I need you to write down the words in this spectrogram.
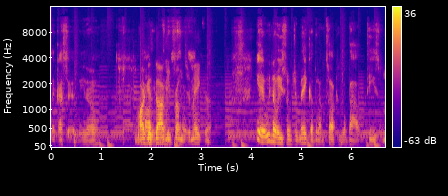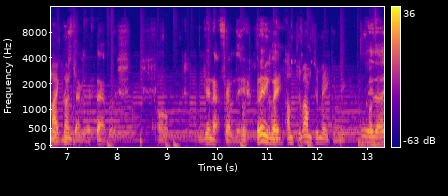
like I said, you know, Marcus Garvey from Jamaica. yeah, we know he's from Jamaica, but I'm talking about these My movements that country. were established. Oh, You're not from there, but anyway. I'm I'm, I'm Jamaican, nigga. You Fuck know, out.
